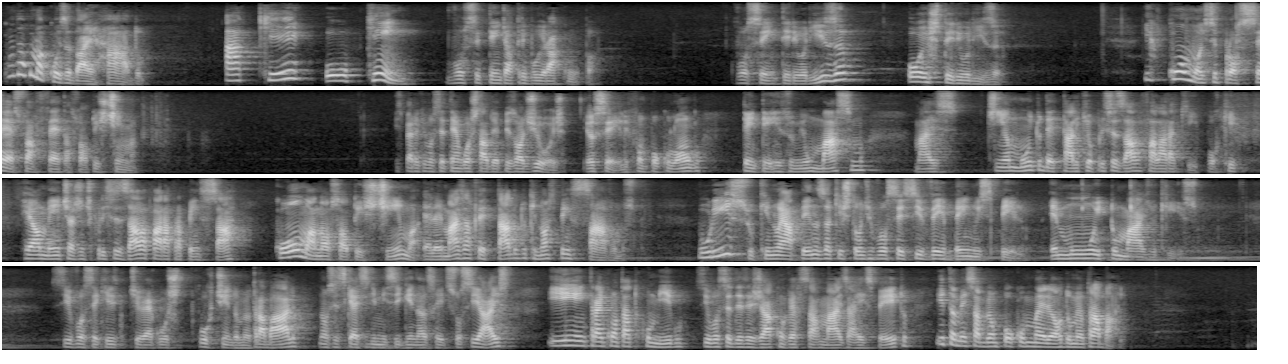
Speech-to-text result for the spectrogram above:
Quando alguma coisa dá errado, a que ou quem você tende a atribuir a culpa? Você interioriza ou exterioriza? E como esse processo afeta a sua autoestima? Espero que você tenha gostado do episódio de hoje. Eu sei, ele foi um pouco longo, tentei resumir o máximo, mas tinha muito detalhe que eu precisava falar aqui, porque realmente a gente precisava parar para pensar como a nossa autoestima ela é mais afetada do que nós pensávamos. Por isso que não é apenas a questão de você se ver bem no espelho. É muito mais do que isso. Se você estiver curtindo o meu trabalho, não se esquece de me seguir nas redes sociais e entrar em contato comigo se você desejar conversar mais a respeito e também saber um pouco melhor do meu trabalho.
